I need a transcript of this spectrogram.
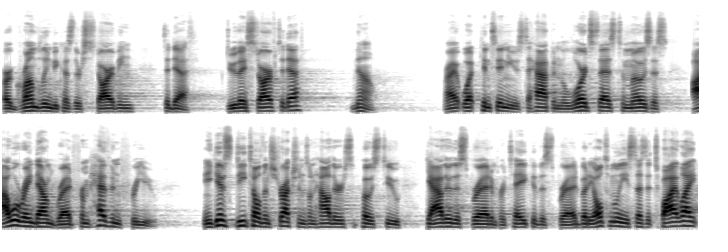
are grumbling because they're starving to death. Do they starve to death? No. Right? What continues to happen? The Lord says to Moses, I will rain down bread from heaven for you. And he gives detailed instructions on how they're supposed to gather this bread and partake of this bread. But he ultimately he says, At twilight,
